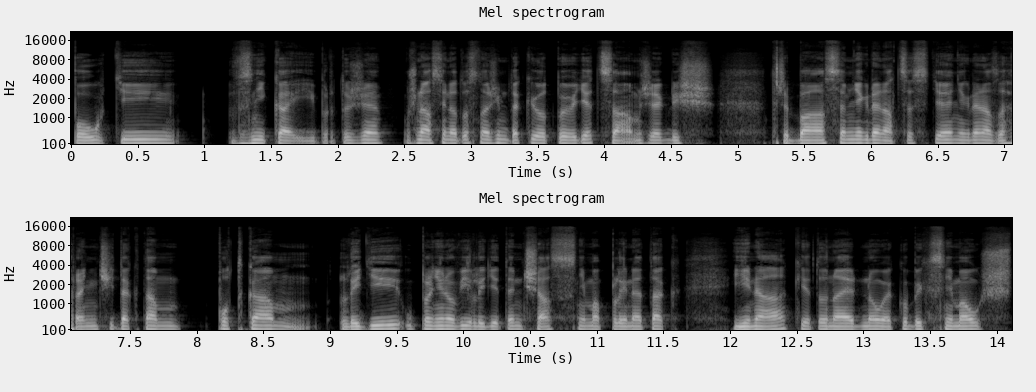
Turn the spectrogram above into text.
pouti vznikají, protože možná si na to snažím taky odpovědět sám, že když třeba jsem někde na cestě, někde na zahraničí, tak tam potkám lidi, úplně noví lidi, ten čas s nima plyne tak jinak, je to najednou, jako bych s nima už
